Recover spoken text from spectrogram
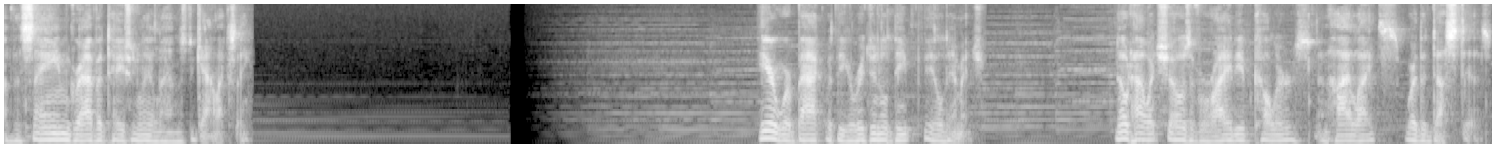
of the same gravitationally lensed galaxy. Here we're back with the original deep field image. Note how it shows a variety of colors and highlights where the dust is,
